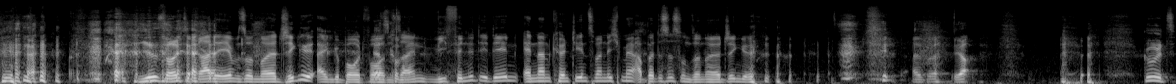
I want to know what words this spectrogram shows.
Hier sollte gerade eben so ein neuer Jingle eingebaut worden sein. Wie findet ihr den? Ändern könnt ihr ihn zwar nicht mehr, aber das ist unser neuer Jingle. also, ja. gut.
